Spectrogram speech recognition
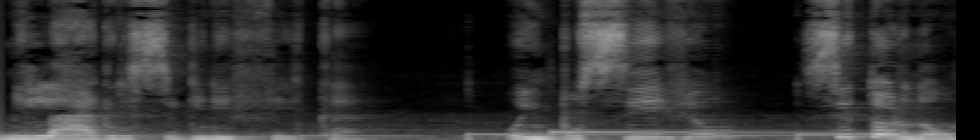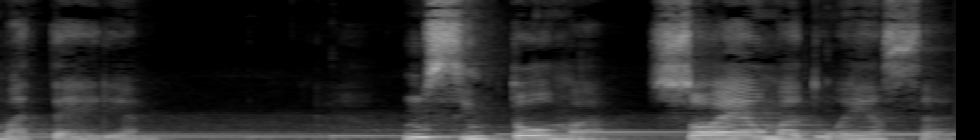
Milagre significa o impossível se tornou matéria. Um sintoma só é uma doença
